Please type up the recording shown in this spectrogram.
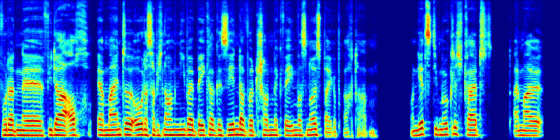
wo dann wieder auch er meinte, oh, das habe ich noch nie bei Baker gesehen, da wird Sean McVay ihm was Neues beigebracht haben. Und jetzt die Möglichkeit, einmal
